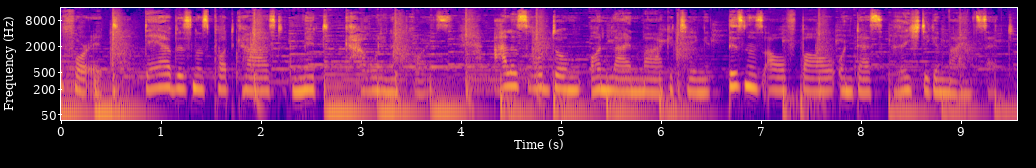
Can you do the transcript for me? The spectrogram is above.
for it, der Business Podcast mit Caroline Preuß. Alles rund um Online-Marketing, Businessaufbau und das richtige Mindset.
